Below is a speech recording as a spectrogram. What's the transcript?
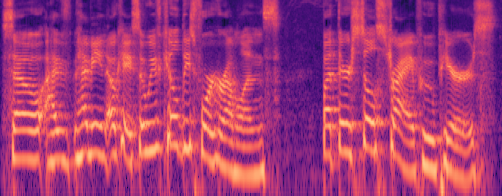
So I've, I mean, okay, so we've killed these four gremlins, but there's still Stripe who appears,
